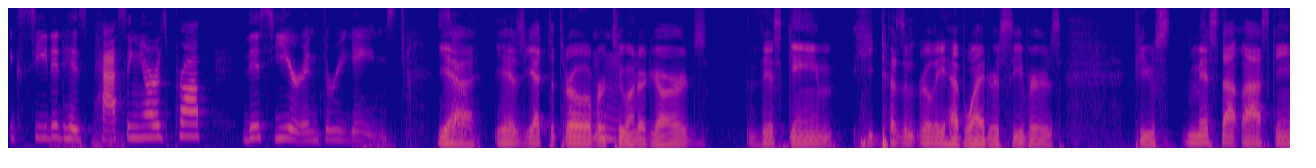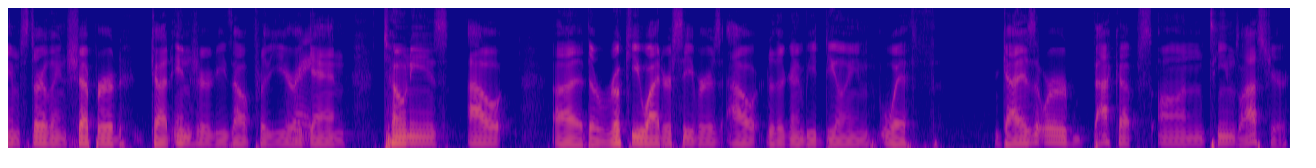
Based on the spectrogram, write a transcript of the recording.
exceeded his mm-hmm. passing yards prop this year in three games. Yeah, So- he has yet to throw over mm-hmm. 200 yards this game. He doesn't really have wide receivers. If you s- missed that last game, Sterling Shepard got injured. He's out for the year Right. again. Tony's out. Uh, the rookie wide receivers out. They're going to be dealing with guys that were backups on teams last year.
